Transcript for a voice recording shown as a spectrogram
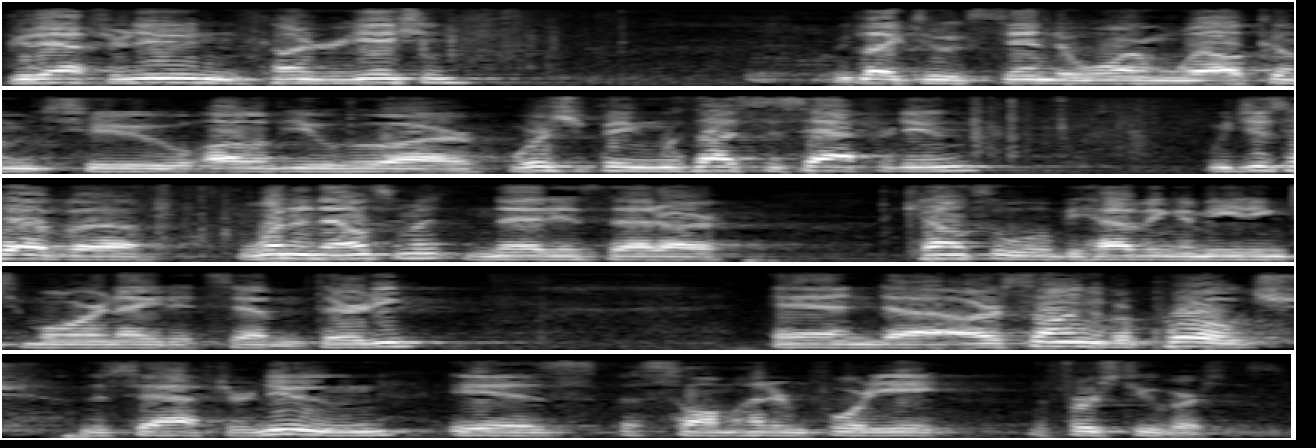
Good afternoon, congregation. We'd like to extend a warm welcome to all of you who are worshiping with us this afternoon. We just have uh, one announcement, and that is that our council will be having a meeting tomorrow night at 7:30. And uh, our song of approach this afternoon is Psalm 148, the first two verses.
